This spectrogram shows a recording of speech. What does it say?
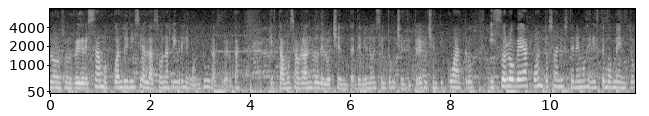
nos regresamos cuando inicia las zonas libres en Honduras, ¿verdad? Que estamos hablando del 80, de 1983-84, y solo vea cuántos años tenemos en este momento,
